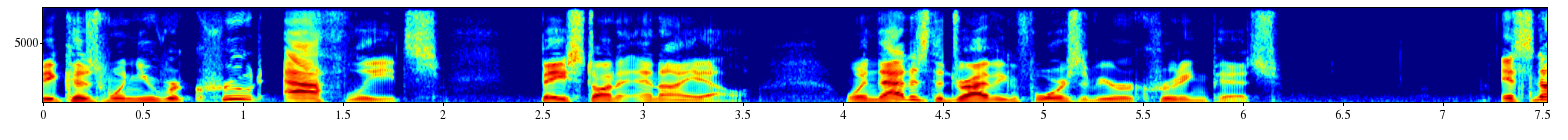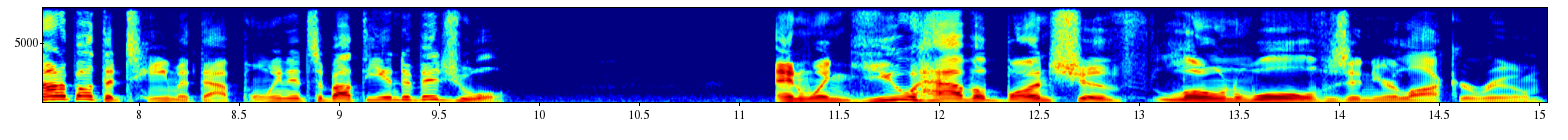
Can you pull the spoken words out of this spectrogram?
Because when you recruit athletes based on NIL, when that is the driving force of your recruiting pitch, it's not about the team at that point, it's about the individual. And when you have a bunch of lone wolves in your locker room,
